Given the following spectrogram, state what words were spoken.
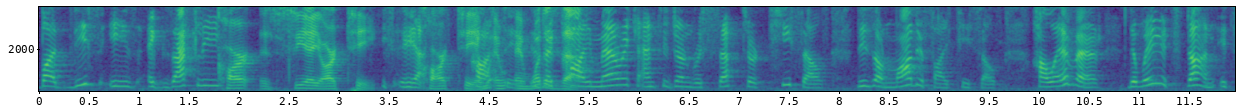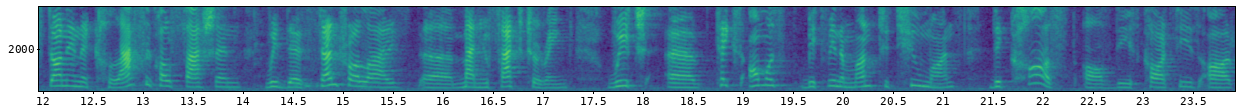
but this is exactly CAR is C A R T. Yes, CAR T. And, T. and what it's is that? chimeric antigen receptor T cells. These are modified T cells. However, the way it's done, it's done in a classical fashion with the centralized uh, manufacturing, which uh, takes almost between a month to two months. The cost of these CAR Ts are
